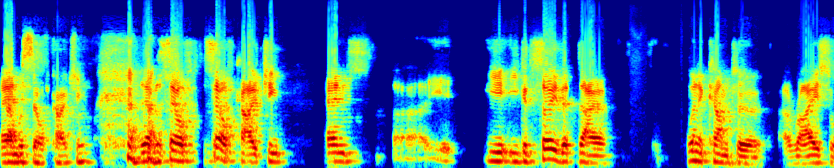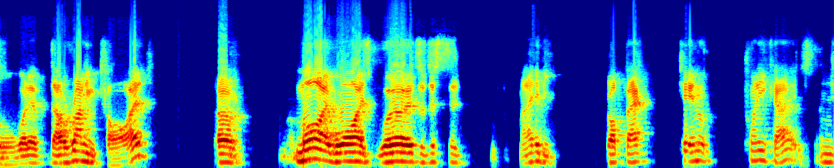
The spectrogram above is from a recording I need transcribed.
And that was self coaching. yeah, self self coaching, and uh, you, you could see that they, when it come to a race or whatever, they were running tired. Uh, my wise words are just said maybe drop back ten or twenty k's, and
